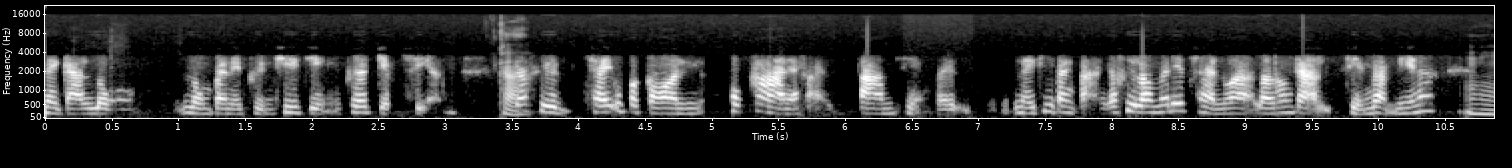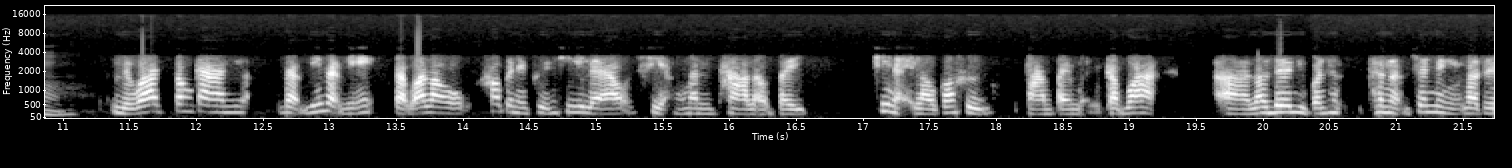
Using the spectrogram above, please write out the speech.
ในการลงลงไปในพื้นที่จริงเพื่อเก็บเสียง ก็คือใช้อุปกรณ์พกพาเนี่ยค่ะ ตามเสียงไป ในที่ต่างๆ ก็คือเราไม่ได้แพลนว่า เราต้องการเสียงแบบนี้นะหรือว่าต้องการแบบนี้แบบนี้ แต่ว่าเราเข้าไปในพื้นที่แล้วเสียงมันพาเราไปที่ไหนเราก็คือตามไปเหมือนกับว่าเราเดินอยู่บนถนนเส้นหนึ่งเราจะ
